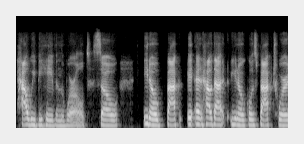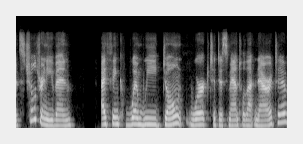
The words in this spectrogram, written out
how we behave in the world. So you know back and how that you know goes back towards children even i think when we don't work to dismantle that narrative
